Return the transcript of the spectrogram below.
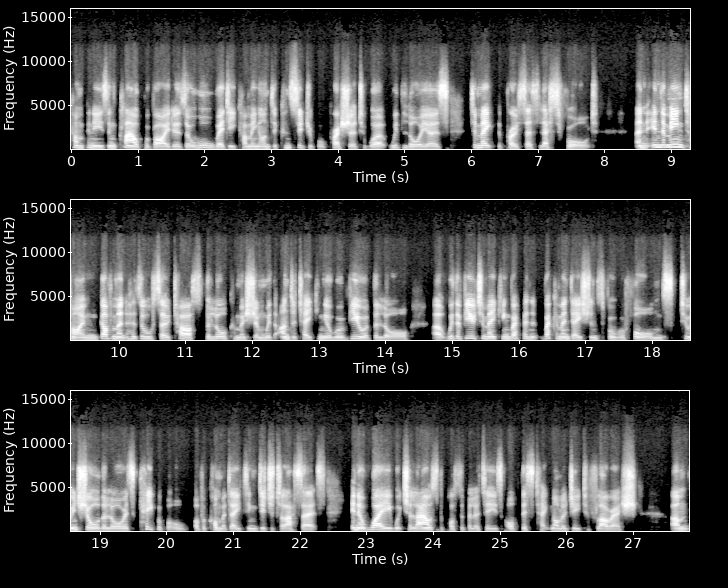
companies and cloud providers are already coming under considerable pressure to work with lawyers to make the process less fraught and in the meantime, government has also tasked the Law Commission with undertaking a review of the law uh, with a view to making recommendations for reforms to ensure the law is capable of accommodating digital assets in a way which allows the possibilities of this technology to flourish. Um,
